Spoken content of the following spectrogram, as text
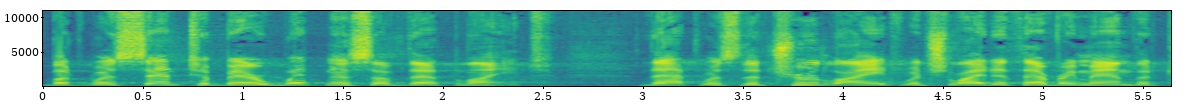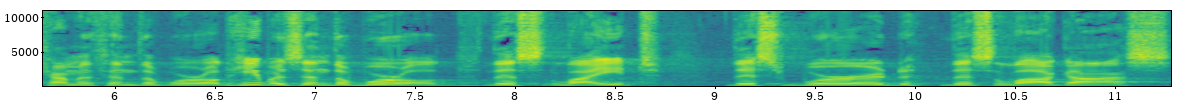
but was sent to bear witness of that light that was the true light which lighteth every man that cometh in the world. He was in the world, this light, this word, this logos.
